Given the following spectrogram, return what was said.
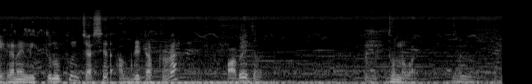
এখানে নিত্য নতুন চাষের আপডেট আপনারা পাবেন। ধন্যবাদ। ধন্যবাদ।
